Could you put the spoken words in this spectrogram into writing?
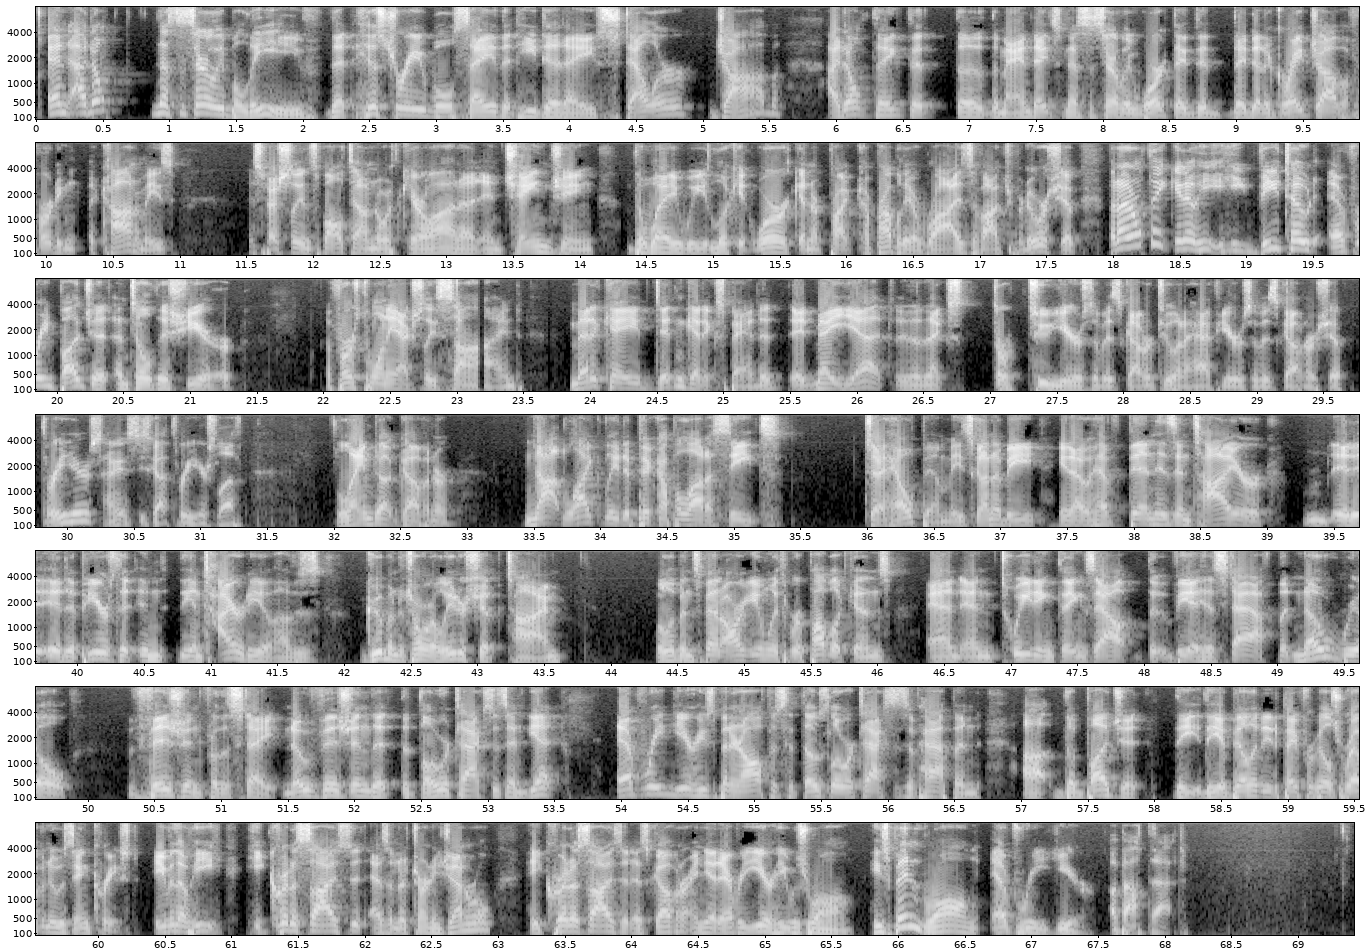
And I don't necessarily believe that history will say that he did a stellar job. I don't think that the the mandates necessarily worked. They did they did a great job of hurting economies, especially in small town North Carolina, and changing the way we look at work and a, probably a rise of entrepreneurship. But I don't think you know he he vetoed every budget until this year, the first one he actually signed. Medicaid didn't get expanded. It may yet in the next two years of his governor, two and a half years of his governorship, three years. I guess he's got three years left. Lame duck governor, not likely to pick up a lot of seats to help him. He's going to be, you know, have been his entire. It, it appears that in the entirety of his gubernatorial leadership time will have been spent arguing with Republicans and and tweeting things out via his staff, but no real vision for the state, no vision that the lower taxes, and yet every year he's been in office that those lower taxes have happened, uh, the budget, the the ability to pay for bills, revenue has increased. Even though he he criticized it as an attorney general, he criticized it as governor, and yet every year he was wrong. He's been wrong every year about that.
